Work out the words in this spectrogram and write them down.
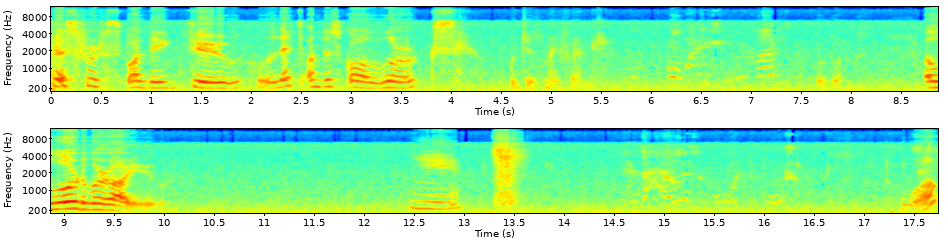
Just responding to let underscore lurks, which is my friend. Oh Lord, where are you? Yeah. What?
